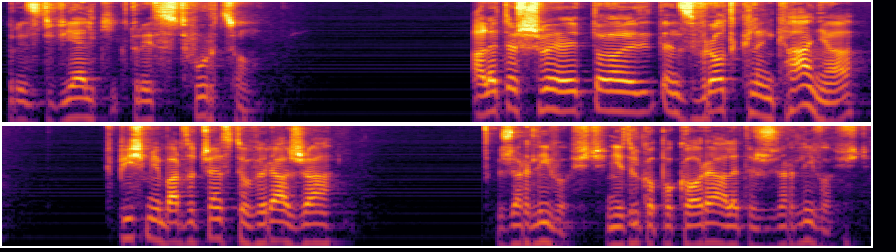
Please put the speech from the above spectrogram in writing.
który jest wielki, który jest Stwórcą. Ale też e, to, ten zwrot klękania w piśmie bardzo często wyraża żarliwość. Nie tylko pokorę, ale też żarliwość.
